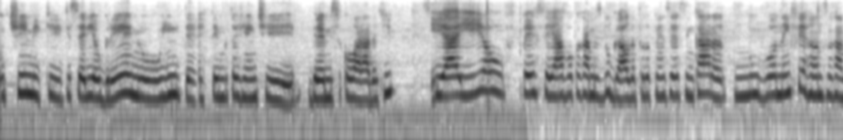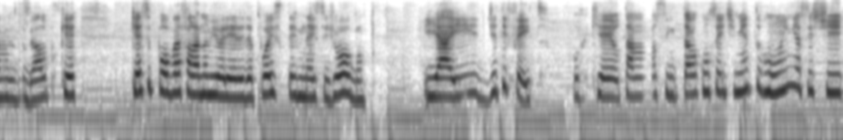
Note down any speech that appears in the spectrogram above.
o, time que, que seria o Grêmio, o Inter, tem muita gente Grêmio colorado aqui. E aí eu pensei, ah, vou com a camisa do Galo. Depois eu pensei assim, cara, não vou nem ferrando com a camisa do Galo, porque que esse povo vai falar na minha orelha depois que terminar esse jogo. E aí, dito e feito. Porque eu tava assim, tava com um sentimento ruim, assisti,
